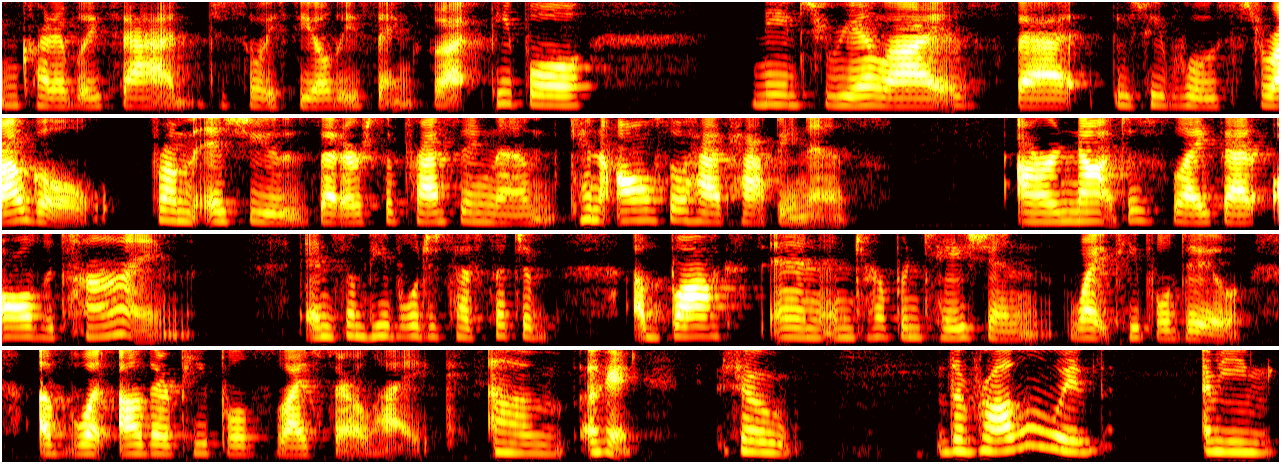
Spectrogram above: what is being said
incredibly sad just so we feel these things. But people need to realize that these people who struggle from issues that are suppressing them can also have happiness, are not just like that all the time. And some people just have such a a boxed in interpretation white people do of what other people's lives are like. Um, okay, so the problem with, I mean,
